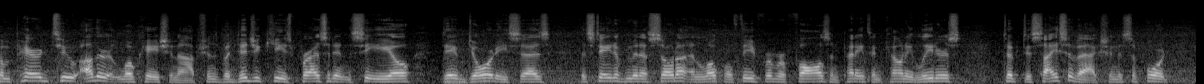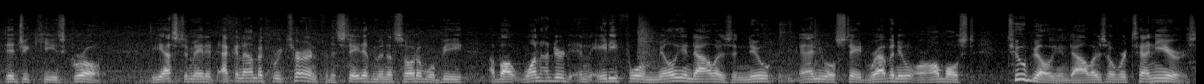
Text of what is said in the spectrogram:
compared to other location options, but DigiKey's president and CEO Dave Doherty says the state of Minnesota and local Thief River Falls and Pennington County leaders took decisive action to support DigiKey's growth. The estimated economic return for the state of Minnesota will be about $184 million in new annual state revenue or almost $2 billion over 10 years.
